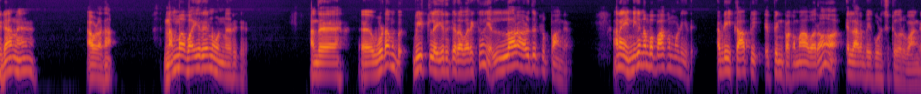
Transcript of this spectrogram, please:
இதானே அவ்வளோதான் நம்ம வயிறுன்னு ஒன்று இருக்குது அந்த உடம்பு வீட்டில் இருக்கிற வரைக்கும் எல்லாரும் அழுதுட்டுருப்பாங்க ஆனால் இன்றைக்கி நம்ம பார்க்க முடியுது. அப்படி காப்பி பின்பக்கமாக வரும். எல்லாரும் போய் குளிச்சுட்டு வருவாங்க.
